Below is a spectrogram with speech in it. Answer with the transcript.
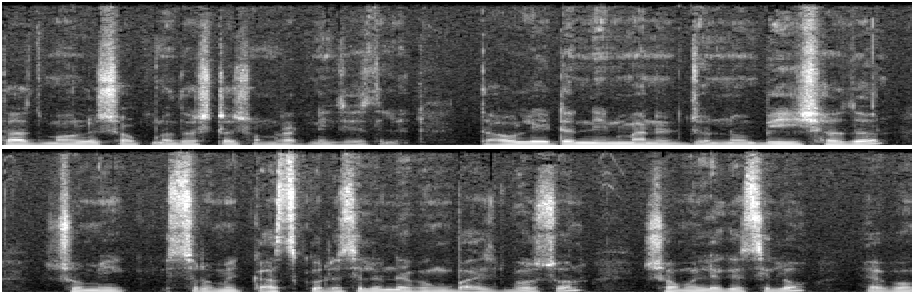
তাজমহলের স্বপ্নদ্রষ্টা সম্রাট নিজে ছিলেন তাহলে এটা নির্মাণের জন্য বিশ হাজার শ্রমিক শ্রমিক কাজ করেছিলেন এবং বাইশ বছর সময় লেগেছিল এবং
